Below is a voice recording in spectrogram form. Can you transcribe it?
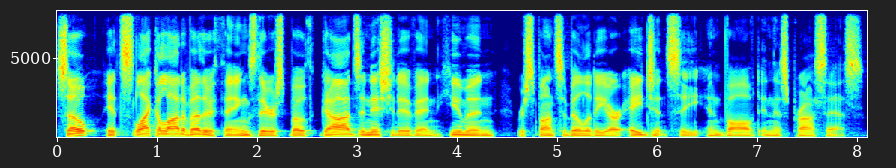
So it's like a lot of other things. There's both God's initiative and human responsibility or agency involved in this process.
